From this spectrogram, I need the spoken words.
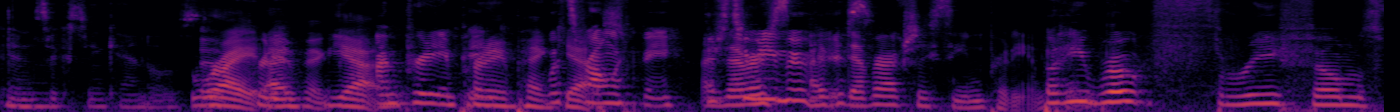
in Sixteen Candles. right Pretty in I- Pink. yeah I'm pretty in pink. pretty in pink What's yes. wrong with me? I've There's never, too many movies. I've never actually seen Pretty in Pink. but he wrote three films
